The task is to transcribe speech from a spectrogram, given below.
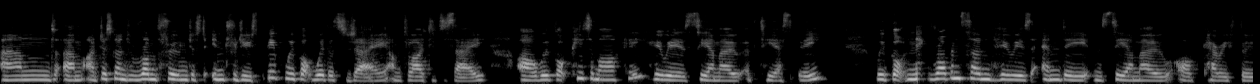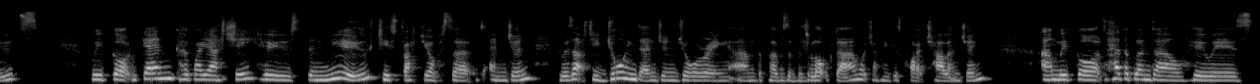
And um, I'm just going to run through and just introduce people we've got with us today. I'm delighted to say uh, we've got Peter Markey, who is CMO of TSB. We've got Nick Robinson, who is MD and CMO of Kerry Foods. We've got Gen Kobayashi, who's the new Chief Strategy Officer at Engine, who has actually joined Engine during um, the purpose of this lockdown, which I think is quite challenging. And we've got Heather Blundell, who is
